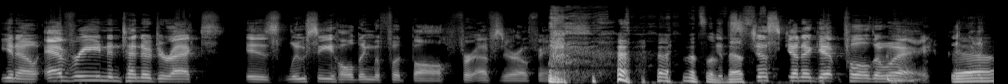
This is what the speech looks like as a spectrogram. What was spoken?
you know, every Nintendo Direct is Lucy holding the football for F Zero fans. That's the best. it's best. just gonna get pulled away. yeah.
